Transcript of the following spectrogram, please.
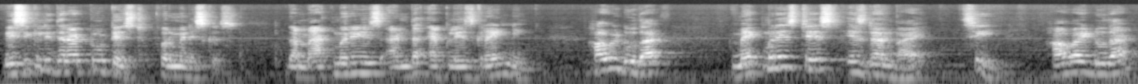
Basically, there are two tests for meniscus. The McMurray's and the Apley's grinding. How we do that? McMurray's test is done by, see, how I do that?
